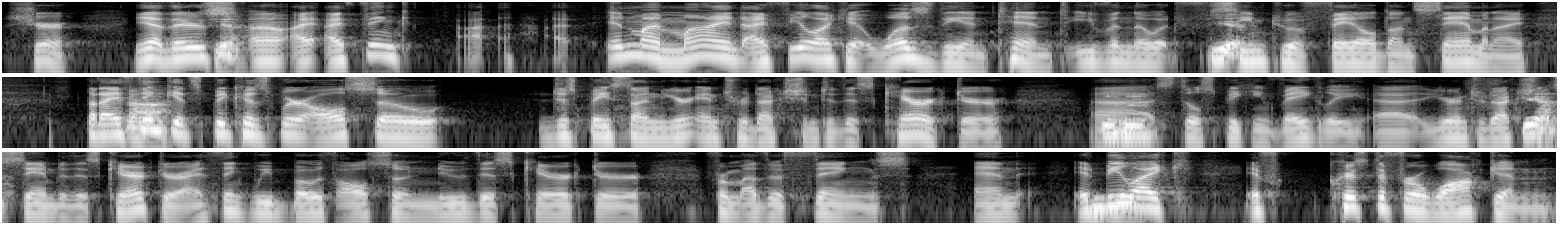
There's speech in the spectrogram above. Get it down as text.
Sure. Yeah, there's. Yeah. Uh, I, I think I, I- in my mind, I feel like it was the intent, even though it f- Yeah. seemed to have failed on Sam and I. But I think Uh-huh. it's because we're also just based on your introduction to this character. Uh, Mhm. Still speaking vaguely, uh, your introduction, Yeah. Sam, to this character. I think we both also knew this character from other things, and it'd Mm-hmm. be like if Christopher Walken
